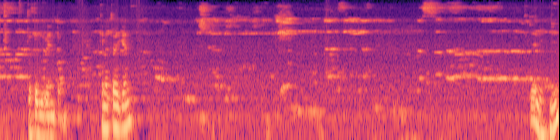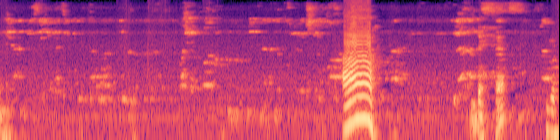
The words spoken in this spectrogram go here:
Totally random. Can I try again? Really? Hmm? Ah! Yeah. Good.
